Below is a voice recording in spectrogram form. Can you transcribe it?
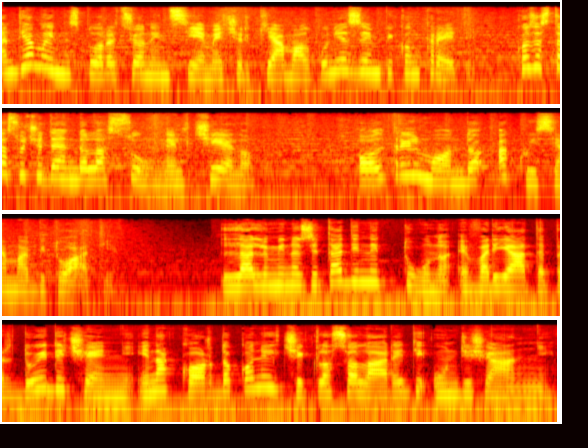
Andiamo in esplorazione insieme e cerchiamo alcuni esempi concreti. Cosa sta succedendo lassù, nel cielo, oltre il mondo a cui siamo abituati? La luminosità di Nettuno è variata per due decenni in accordo con il ciclo solare di 11 anni.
